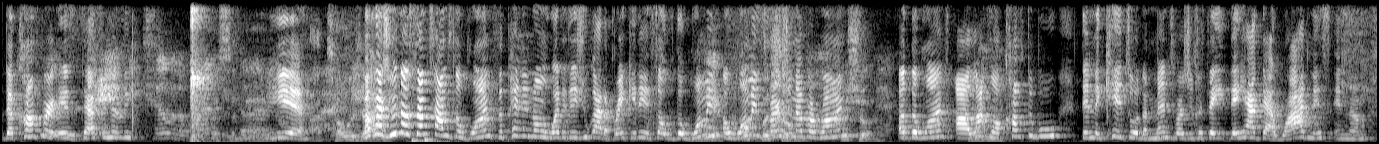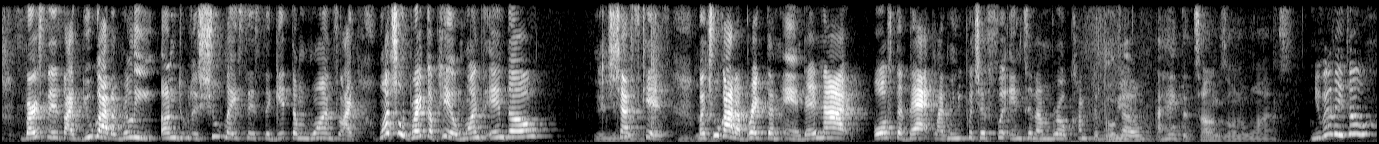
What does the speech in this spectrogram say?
the comfort. Is definitely- killing the ones. Listen, be man. Yeah. I told y'all. Because you know sometimes the ones, depending on what it is, you gotta break it in. So the woman, Yeah, a woman's for version sure. of a run, For sure. of the ones are a lot Yeah. more comfortable than the kids or the men's version because they they have that wideness in them. Versus like you gotta really undo the shoelaces to get them ones. Like once you break a pair of ones in though, Yeah, chef's good. kiss. You But you gotta break them in. They're not off the back like when you put your foot into them real comfortable. Oh, so yeah. I hate the tongues on the ones. you really do.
